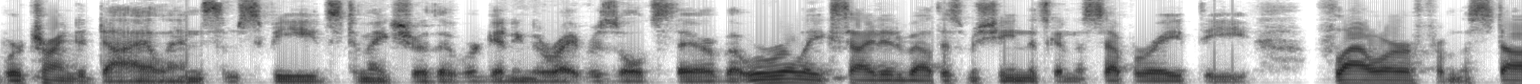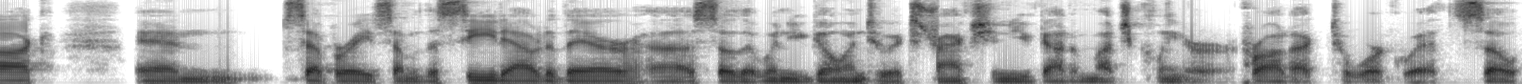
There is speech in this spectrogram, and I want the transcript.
We're trying to dial in some speeds to make sure that we're getting the right results there. But we're really excited about this machine that's going to separate the flower from the stalk and separate some of the seed out of there uh, so that when you go into extraction you've got a much cleaner product to work with. So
